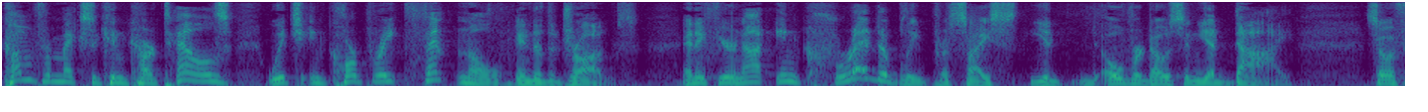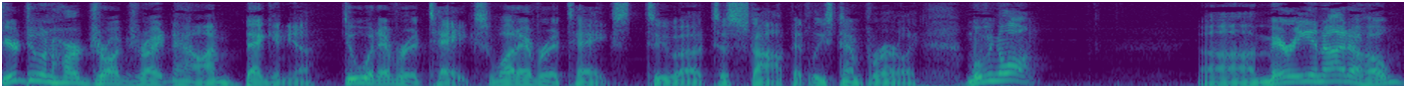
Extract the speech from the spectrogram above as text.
come from Mexican cartels, which incorporate fentanyl into the drugs. And if you're not incredibly precise, you overdose and you die. So if you're doing hard drugs right now, I'm begging you, do whatever it takes, whatever it takes to uh, to stop, at least temporarily. Moving along, uh, Mary in Idaho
